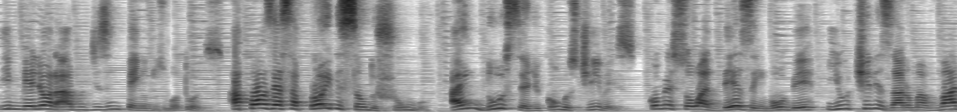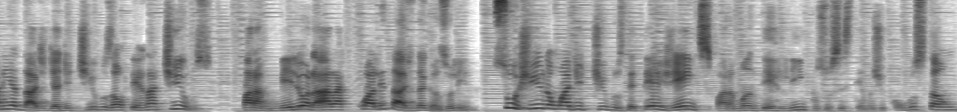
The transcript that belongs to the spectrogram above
e melhorar o desempenho dos motores. Após essa proibição do chumbo, a indústria de combustíveis começou a desenvolver e utilizar uma variedade de aditivos alternativos para melhorar a qualidade da gasolina. Surgiram aditivos detergentes para manter limpos os sistemas de combustão,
